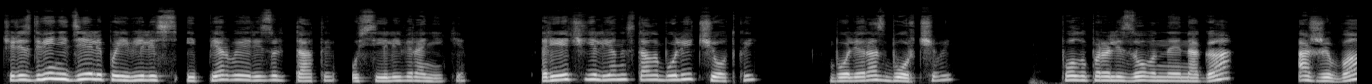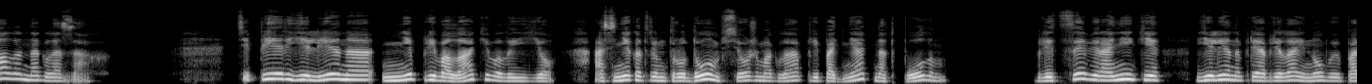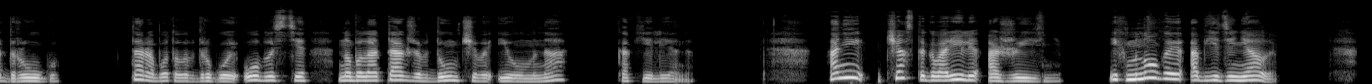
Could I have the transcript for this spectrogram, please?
Через две недели появились и первые результаты усилий Вероники. Речь Елены стала более четкой, более разборчивой. Полупарализованная нога оживала на глазах. Теперь Елена не приволакивала ее, а с некоторым трудом все же могла приподнять над полом. В лице Вероники Елена приобрела и новую подругу. Та работала в другой области, но была так же вдумчива и умна, как Елена. Они часто говорили о жизни. Их многое объединяло.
